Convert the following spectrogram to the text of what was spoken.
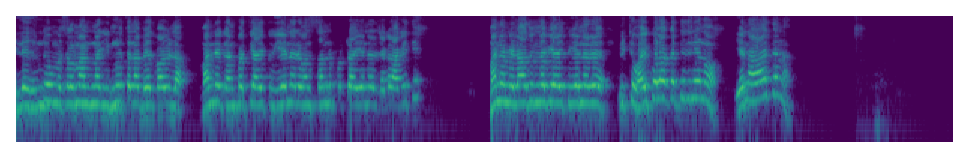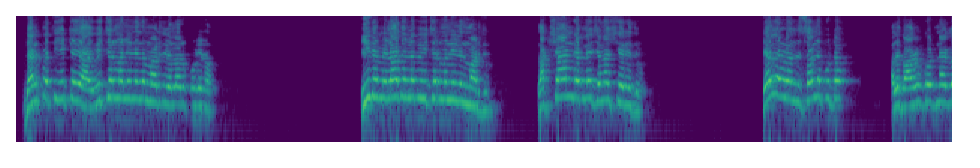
ಇಲ್ಲೇ ಹಿಂದೂ ಮುಸಲ್ಮಾನ್ನಾಗ ಇನ್ನೂ ತನ ಭೇದ ಭಾವ ಇಲ್ಲ. ಮೊನ್ನೆ ಗಣಪತಿ ಆಯ್ತು, ಏನಾರ ಒಂದ್ ಸಣ್ಣ ಪುಟ್ಟ ಏನಾರ ಜಗಳ ಆಗೈತಿ? ಮೊನ್ನೆ ಮಿಲಾದು ನಬಿ ಆಯ್ತು, ಏನಾರ ಇಟ್ಟು ಹೊಯ್ಕೊಳಕತ್ತಿದ್ನೇನು? ಏನಾರ ಆಯ್ತನ? ಗಣಪತಿ ಇಟ್ಟೆ ವಿಜೃಂಭಣೆಯಿಂದ ಮಾಡಿದ್ವಿ, ಎಲ್ಲರೂ ಕೂಡಿ ನಾವು ಈಗ ಮಿಲಾದು ನಬಿ ವಿಜೃಂಭಣೆಯಿಂದ ಮಾಡಿದ್ವಿ. ಲಕ್ಷಾನ್ಗಟ್ಲೆ ಜನ ಸೇರಿದ್ರು. ಎಲ್ಲರೂ ಒಂದು ಸಣ್ಣ ಪುಟ್ಟ, ಅಲ್ಲಿ ಬಾಗಲಕೋಟ್ನಾಗ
